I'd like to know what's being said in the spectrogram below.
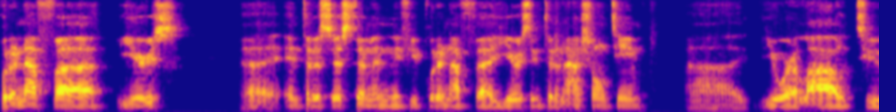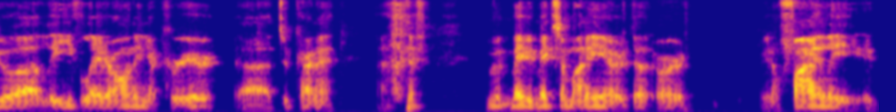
put enough uh, years uh, into the system, and if you put enough uh, years into the national team, uh, you were allowed to leave later on in your career to kind of maybe make some money or or you know finally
